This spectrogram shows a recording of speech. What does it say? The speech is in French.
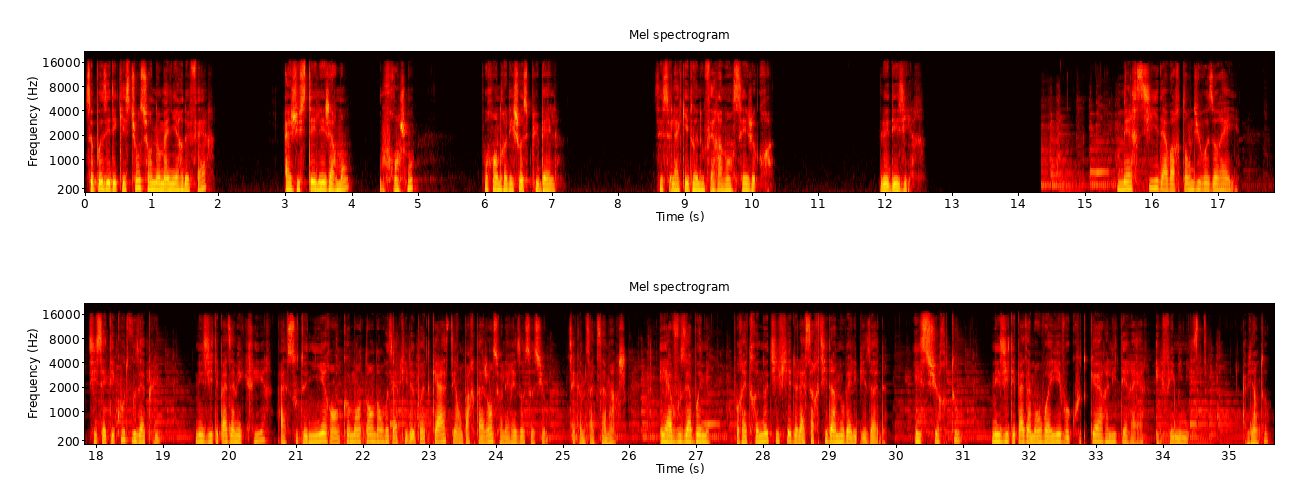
se poser des questions sur nos manières de faire, ajuster légèrement, ou franchement, pour rendre les choses plus belles. C'est cela qui doit nous faire avancer, je crois. Le désir. Merci d'avoir tendu vos oreilles. Si cette écoute vous a plu, n'hésitez pas à m'écrire, à soutenir en commentant dans vos applis de podcast et en partageant sur les réseaux sociaux, c'est comme ça que ça marche, et à vous abonner pour être notifié de la sortie d'un nouvel épisode. Et surtout, n'hésitez pas à m'envoyer vos coups de cœur littéraires et féministes. À bientôt!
